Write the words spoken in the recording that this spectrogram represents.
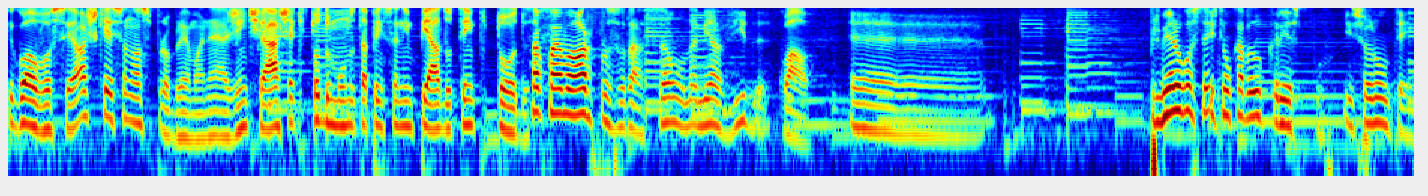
Igual você. Eu acho que esse é o nosso problema, né? A gente acha que todo mundo tá pensando em piada o tempo todo. Sabe qual é a maior frustração na minha vida? Qual? É... Primeiro eu gostaria de ter um cabelo crespo, isso eu não tenho.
